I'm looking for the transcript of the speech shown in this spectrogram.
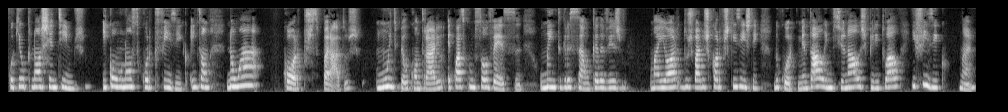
com aquilo que nós sentimos e com o nosso corpo físico. Então, não há corpos separados, muito pelo contrário, é quase como se houvesse uma integração cada vez maior dos vários corpos que existem, do corpo mental, emocional, espiritual e físico, não é?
